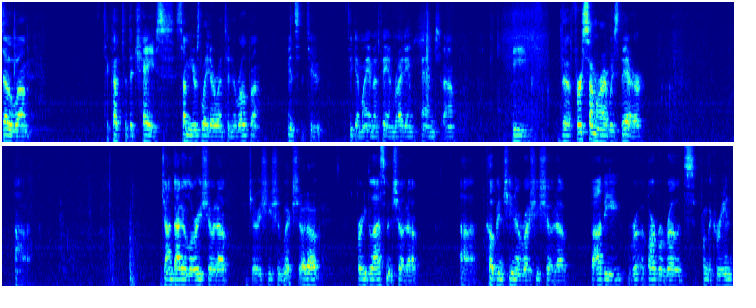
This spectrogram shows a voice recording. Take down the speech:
So, um, to cut to the chase, some years later I went to Naropa Institute to get my MFA in writing. And uh, the, the first summer I was there, uh, John Daido Loori showed up, Gerry Shishin Wick showed up, Bernie Glassman showed up, uh, Chino Roshi showed up, Bobby Ro Barbara Rhodes from the Korean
